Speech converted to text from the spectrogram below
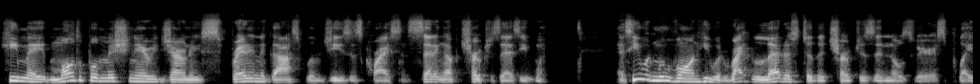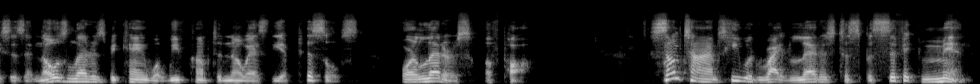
He made multiple missionary journeys, spreading the gospel of Jesus Christ and setting up churches as he went. As he would move on, he would write letters to the churches in those various places, and those letters became what we've come to know as the epistles or letters of Paul. Sometimes he would write letters to specific men,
